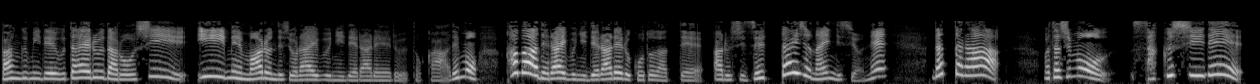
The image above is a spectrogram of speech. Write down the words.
番組で歌えるだろうし、いい面もあるんですよ、ライブに出られるとか。でも、カバーでライブに出られることだってあるし、絶対じゃないんですよね。だったら、私も作詞で、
